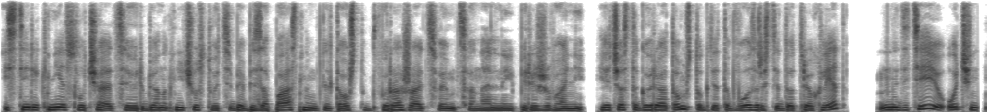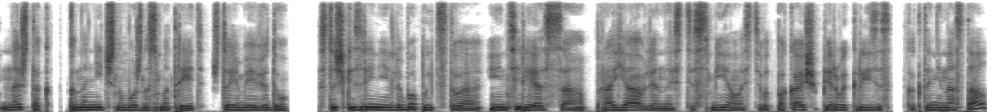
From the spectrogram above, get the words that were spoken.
истерик не случается, и ребенок не чувствует себя безопасным для того, чтобы выражать свои эмоциональные переживания. Я часто говорю о том, что где-то в возрасте до трех лет на детей очень, знаешь, так канонично можно смотреть, что я имею в виду. С точки зрения любопытства, интереса, проявленности, смелости, вот пока еще первый кризис как-то не настал,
